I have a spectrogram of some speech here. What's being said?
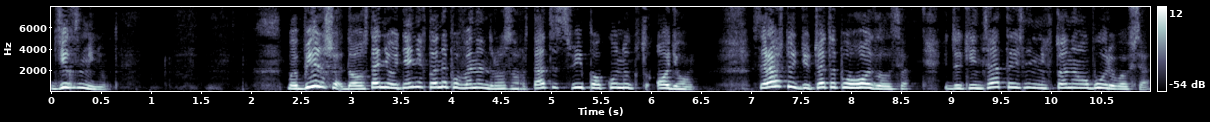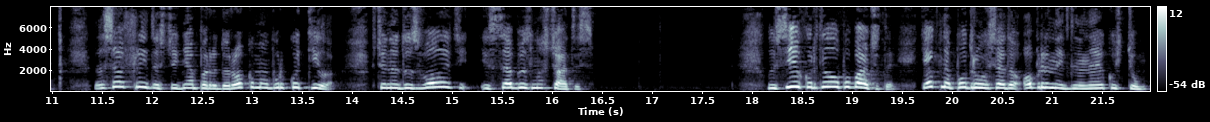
Їх змінювати. Бо більше до останнього дня ніхто не повинен розгортати свій пакунок з одягом. Зрештою, дівчата погодилися, і до кінця тижня ніхто не обурювався. Лише Фріда щодня перед уроками буркотіла, що не дозволить із себе знущатись. Лусія кортіла побачити, як на подругу сяде обраний для неї костюм.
